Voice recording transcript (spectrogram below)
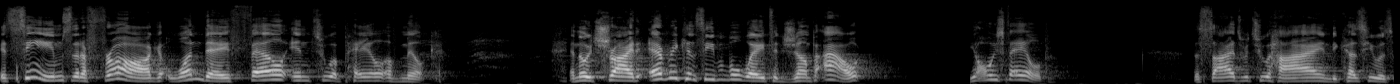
It seems that a frog one day fell into a pail of milk. And though he tried every conceivable way to jump out, he always failed. The sides were too high, and because he was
